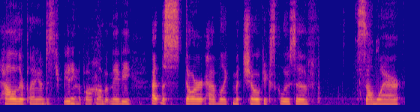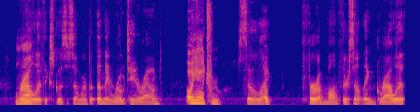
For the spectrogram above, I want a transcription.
how they're planning on distributing the Pokemon, but maybe at the start have like Machoke exclusive somewhere, Mm-hmm. Growlithe exclusive somewhere, but then they rotate around. Oh yeah, true. So like for a month or something, Growlithe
